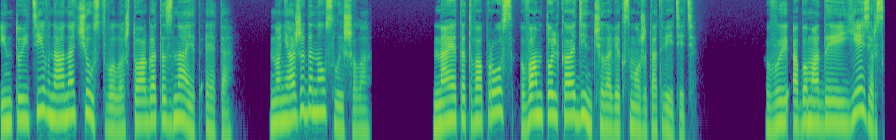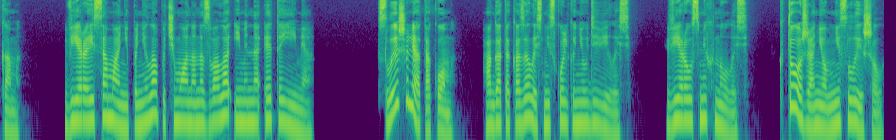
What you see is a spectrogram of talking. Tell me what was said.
Интуитивно она чувствовала, что Агата знает это, но неожиданно услышала. «На этот вопрос вам только один человек сможет ответить. Вы об Амадее Езерском?» Вера и сама не поняла, почему она назвала именно это имя. «Слышали о таком?» Агата, казалось, нисколько не удивилась. Вера усмехнулась. Кто же о нем не слышал?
